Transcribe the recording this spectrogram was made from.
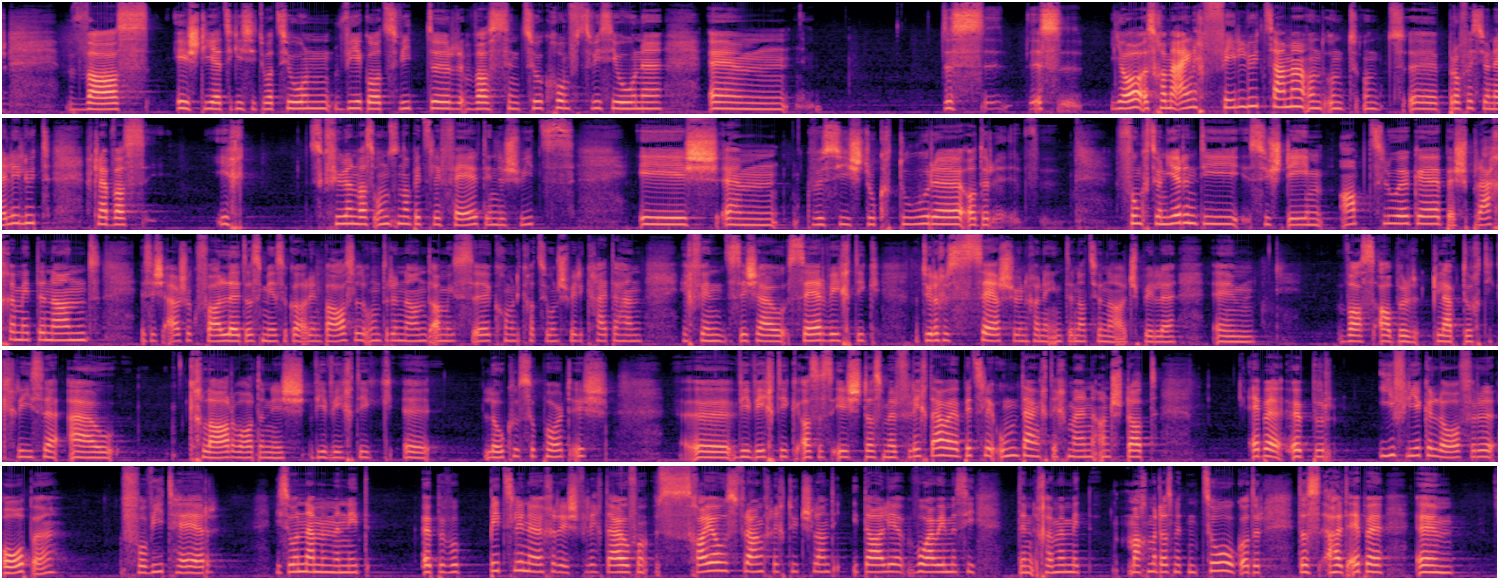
was ist die jetzige Situation, wie geht es weiter, was sind Zukunftsvisionen. Ähm, das, das ja, es kommen eigentlich viele Leute zusammen und, und, und äh, professionelle Leute. Ich glaube, was ich das Gefühl habe, was uns noch ein bisschen fehlt in der Schweiz, ist ähm, gewisse Strukturen oder funktionierende Systeme abzuschauen, besprechen miteinander. Es ist auch schon gefallen, dass wir sogar in Basel untereinander amigs äh, Kommunikationsschwierigkeiten haben. Ich finde, es ist auch sehr wichtig. Natürlich ist es sehr schön, können international zu spielen. Ähm, was aber, glaube durch die Krise auch klar geworden ist, wie wichtig äh, Local Support ist äh, wie wichtig also es ist, dass man vielleicht auch ein bisschen umdenkt. Ich meine, anstatt eben jemanden einfliegen lassen für oben, von weit her, wieso nehmen wir nicht jemanden, der bisschen näher ist, vielleicht auch, von, es kann ja aus Frankreich, Deutschland, Italien, wo auch immer sein, dann können wir mit, machen wir das mit dem Zug oder dass halt eben ähm,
